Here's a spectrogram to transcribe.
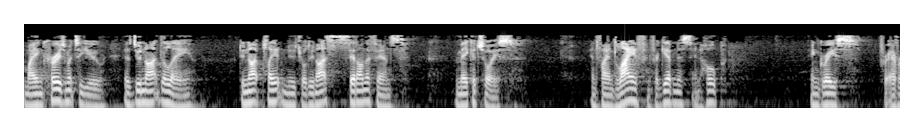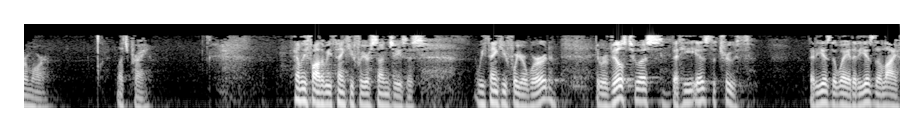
my encouragement to you is do not delay. Do not play it neutral. Do not sit on the fence. Make a choice and find life and forgiveness and hope and grace forevermore. Let's pray. Heavenly Father, we thank you for your Son, Jesus. We thank you for your word that reveals to us that He is the truth, that He is the way, that He is the life.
